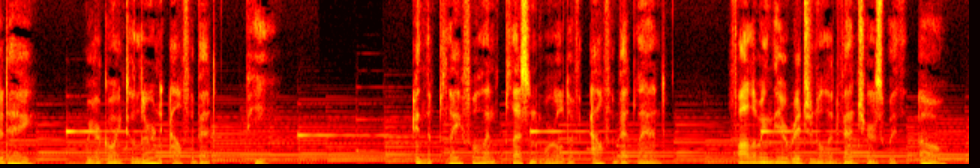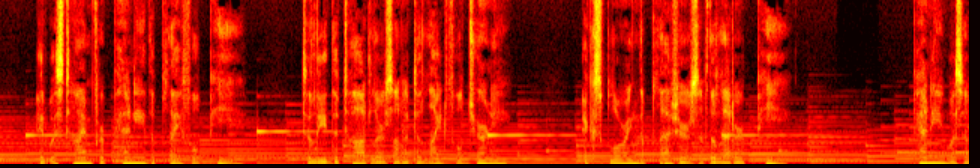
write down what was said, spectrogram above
Today, we are going to learn alphabet P. In the playful and pleasant world of Alphabet Land, following the original adventures with O, it was time for Penny the Playful P to lead the toddlers on a delightful journey, exploring the pleasures of the letter P. Penny was a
